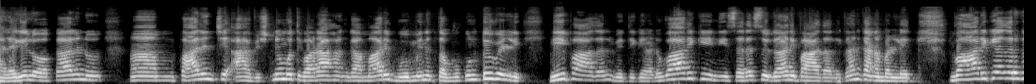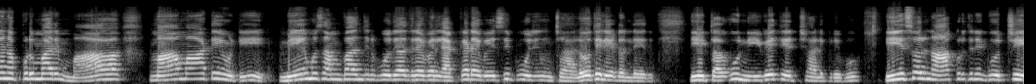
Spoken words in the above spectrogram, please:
అలాగే లోకాలను ఆ పాలించి ఆ విష్ణుమూర్తి వరాహంగా మారి భూమిని తవ్వుకుంటూ వెళ్ళి నీ పాదాలు వెతికాడు. వారికి నీ సరస్సు గాని పాదాలు కాని కనబడలేదు. వారికే దొరికినప్పుడు మరి మా మా మాట ఏమిటి? మేము సంపాదించిన పూజా ద్రవ్యాలు ఎక్కడ వేసి పూజించాలో తెలియడం లేదు. ఈ తగు నీవే తీర్చాలి ప్రభు. ఈశ్వరుని ఆకృతిని గూర్చి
